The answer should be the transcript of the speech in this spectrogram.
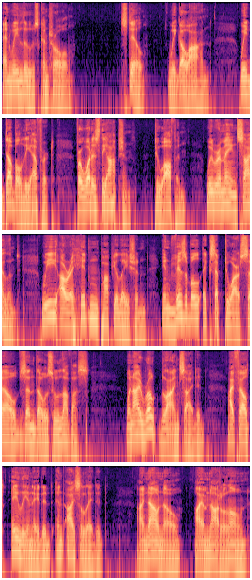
and we lose control. Still, we go on. We double the effort, for what is the option? Too often, we remain silent. We are a hidden population, invisible except to ourselves and those who love us. When I wrote Blindsided, I felt alienated and isolated. I now know I am not alone.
